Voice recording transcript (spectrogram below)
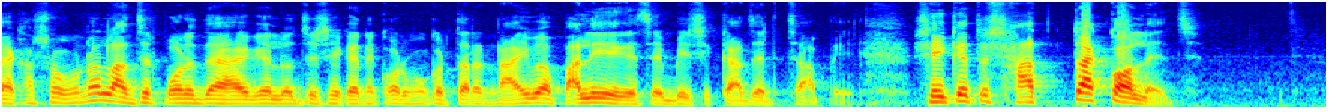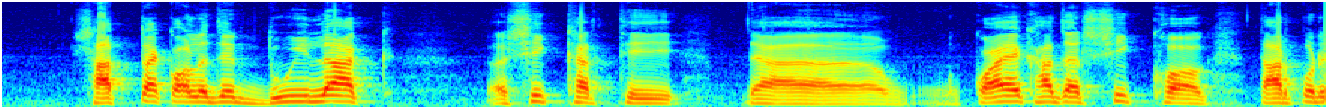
দেখা সম্ভব না। লাঞ্চের পরে দেখা গেল যে সেখানে কর্মকর্তারা নাই বা পালিয়ে গেছে বেশি কাজের চাপে। সেই ক্ষেত্রে সাতটা কলেজ সাতটা কলেজের দুই লাখ শিক্ষার্থী কয়েক হাজার শিক্ষক, তারপরে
